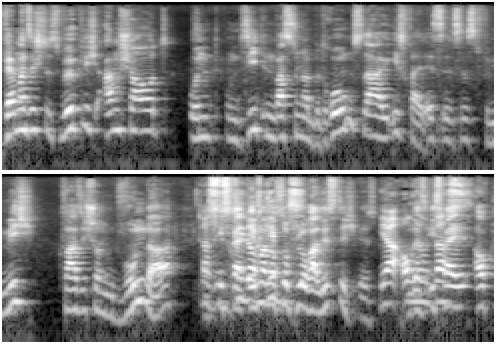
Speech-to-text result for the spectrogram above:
wenn man sich das wirklich anschaut und, und sieht, in was für einer Bedrohungslage Israel ist, ist es für mich quasi schon ein Wunder, dass, Dass Israel immer noch gibt. so pluralistisch ist. Ja, auch und dass Israel das. auch,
